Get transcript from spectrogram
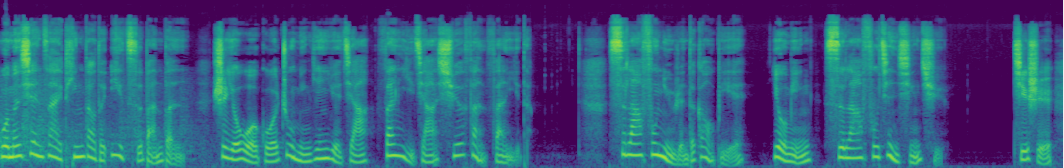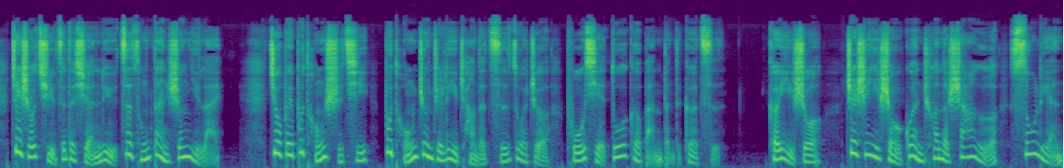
我们现在听到的译词版本是由我国著名音乐家、翻译家薛范翻译的《斯拉夫女人的告别》，又名《斯拉夫进行曲》。其实，这首曲子的旋律自从诞生以来，就被不同时期、不同政治立场的词作者谱写多个版本的歌词，可以说。这是一首贯穿了沙俄苏联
